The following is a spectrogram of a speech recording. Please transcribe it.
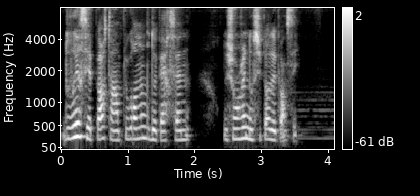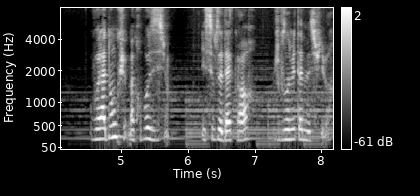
d'ouvrir ses portes à un plus grand nombre de personnes, de changer nos supports de pensée. Voilà donc ma proposition. Et si vous êtes d'accord, je vous invite à me suivre.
